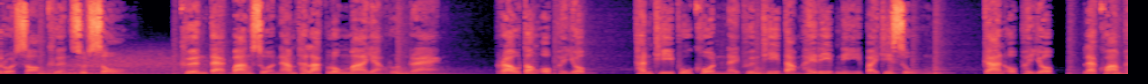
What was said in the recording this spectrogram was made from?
ตรวจสอบเขื่อนสุดโทมเขื่อนแตกบางส่วนน้ำทะลักลงมาอย่างรุนแรง เราต้องอพยพ ทันทีผู้คนในพื้นที่ต่ำให้รีบหนีไปที่สูง การอพยพและความพ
